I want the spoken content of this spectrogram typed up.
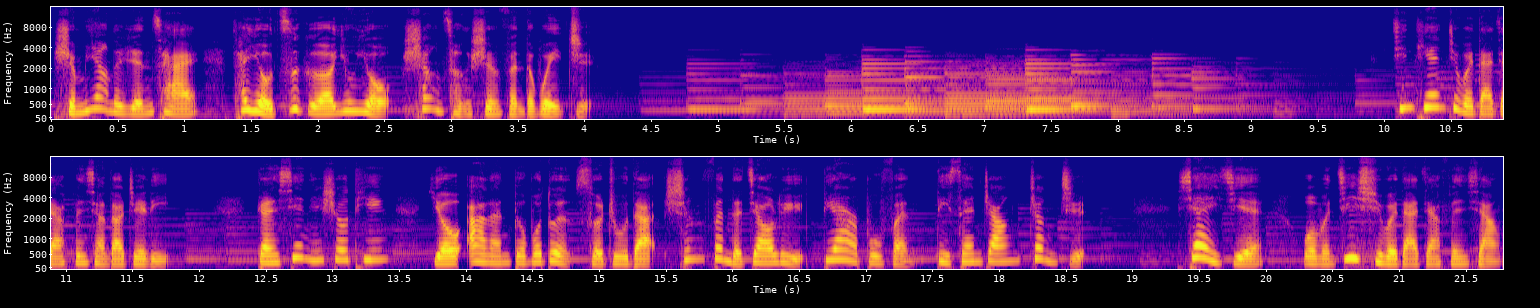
什么样的人才才有资格拥有上层身份的位置。今天就为大家分享到这里，感谢您收听由阿兰·德波顿所著的《身份的焦虑》第二部分第三章政治。下一节，我们继续为大家分享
